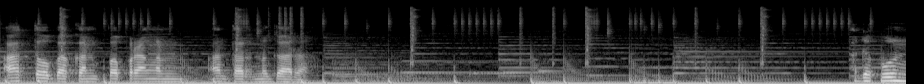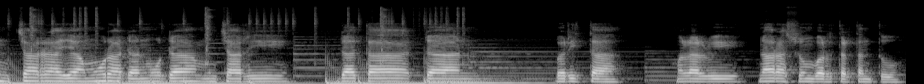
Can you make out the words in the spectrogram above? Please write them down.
atau bahkan peperangan antar negara. Adapun cara yang murah dan mudah mencari data dan berita melalui narasumber tertentu,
